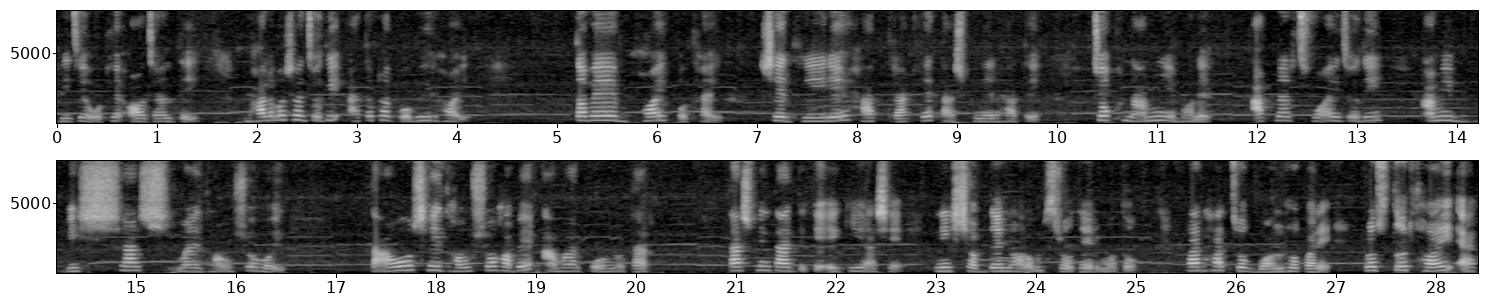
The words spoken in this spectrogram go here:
ভিজে ওঠে অজান্তেই। ভালোবাসা যদি এতটা গভীর হয়, তবে ভয় কোথায়? সে ধীরে হাত রাখে তাসফিনের হাতে। চোখ নামিয়ে বলে, আপনার ছোঁয়ায় যদি আমি বিশ্বাস মানে ধ্বংস হই, তাও সেই ধ্বংস হবে আমার পূর্ণতার। তাসমিন তার দিকে এগিয়ে আসে নিঃশব্দে নরম স্রোতের মতো। ফারহাদ চোখ বন্ধ করে প্রস্তুত হয় এক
